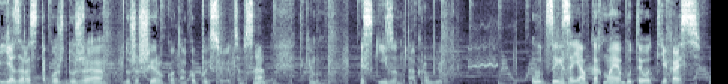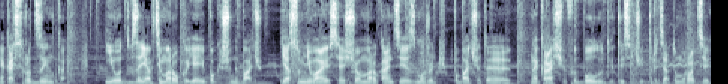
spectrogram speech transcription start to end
я зараз також дуже дуже широко так описую це все таким ескізом, так роблю у цих заявках має бути от якась якась родзинка. І от в заявці Марокко я її поки що не бачу. Я сумніваюся, що марокканці зможуть побачити найкращий футбол у 2030 році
